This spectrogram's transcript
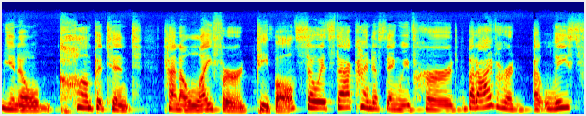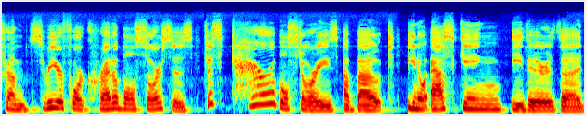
you know, competent kind of lifer people. So it's that kind of thing we've heard. But I've heard at least from three or four credible sources just terrible stories about, you know, asking either the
